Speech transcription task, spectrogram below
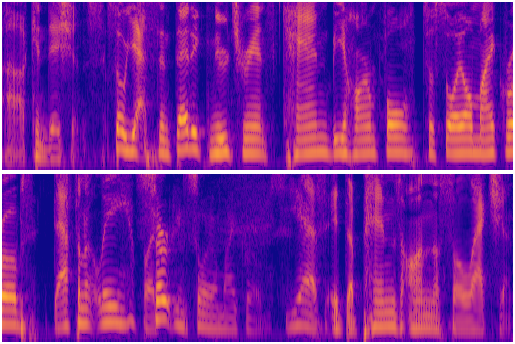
uh, conditions. So, yes, synthetic nutrients can be harmful to soil microbes. Definitely. Certain soil microbes. Yes, it depends on the selection.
